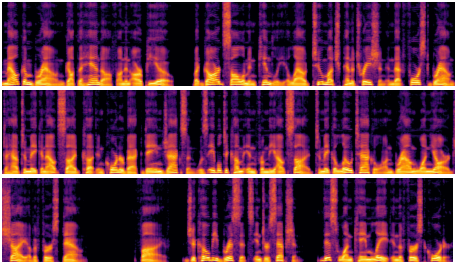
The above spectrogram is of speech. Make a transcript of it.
Malcolm Brown got the handoff on an RPO, but guard Solomon Kindley allowed too much penetration and that forced Brown to have to make an outside cut and cornerback Dane Jackson was able to come in from the outside to make a low tackle on Brown one yard shy of a first down. 5. Jacoby Brissett's interception. This one came late in the first quarter,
